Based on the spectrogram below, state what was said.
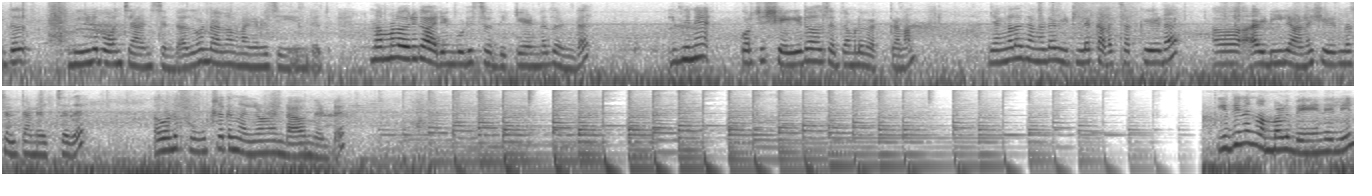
ഇത് വീണ് പോകാൻ ചാൻസ് ഉണ്ട്. അതുകൊണ്ടാണ് നമ്മൾ അങ്ങനെ ചെയ്യേണ്ടത്. ഒരു കാര്യം കൂടി ശ്രദ്ധിക്കേണ്ടതുണ്ട്. ഇതിന് കുറച്ച് ഷെയ്ഡുള്ള സ്ഥലത്ത് നമ്മൾ വെക്കണം. ഞങ്ങൾ ഞങ്ങളുടെ വീട്ടിലെ കടച്ചക്കയുടെ അടിയിലാണ് ഷെയ്ഡുള്ള സ്ഥലത്താണ് വെച്ചത്. അതുകൊണ്ട് ഫ്രൂട്ട്സൊക്കെ നല്ലോണം ഉണ്ടാവുന്നുണ്ട്. നമ്മൾ വേനലിൽ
